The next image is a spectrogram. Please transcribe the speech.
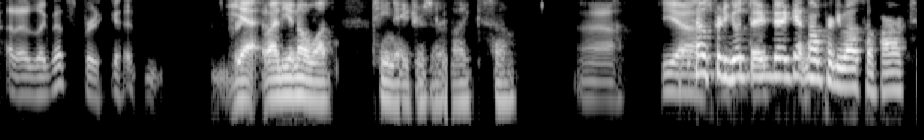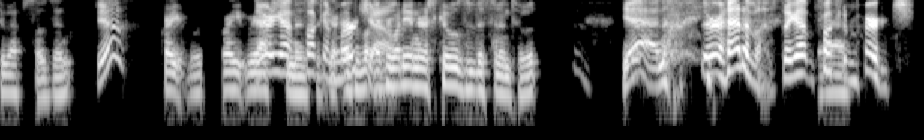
about it. I was like, that's pretty good. Pretty yeah, good. well, you know what teenagers are like, so. Uh, yeah, it sounds pretty good. They're, they're getting on pretty well so far. Two episodes in. Yeah, great, great reaction. They got fucking merch everybody, everybody in their schools are listening to it. Yeah, no. they're ahead of us. They got fucking yeah. merch.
